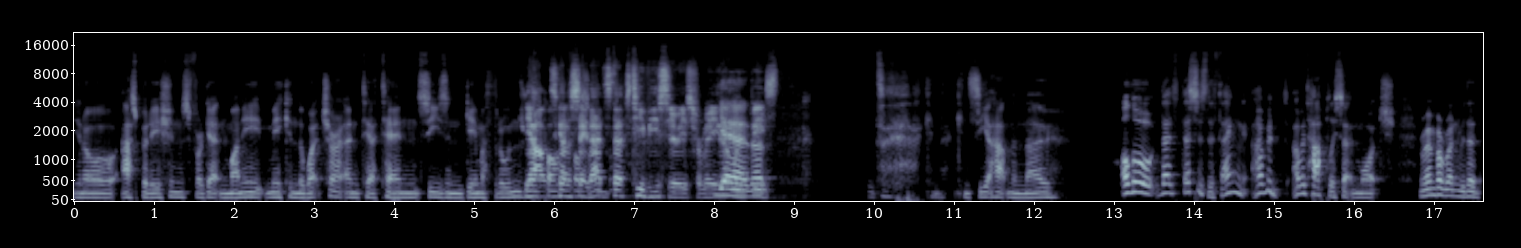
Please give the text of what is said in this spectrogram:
you know, aspirations for getting money, making The Witcher into a ten season Game of Thrones. Yeah, I was gonna say something. that's that's TV series for me. Yeah, be- that's. I can can see it happening now. Although this this is the thing, I would I would happily sit and watch. Remember when we did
